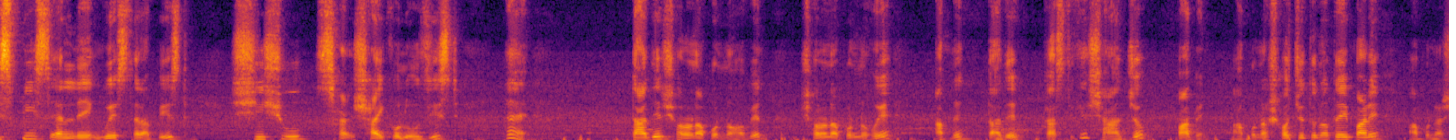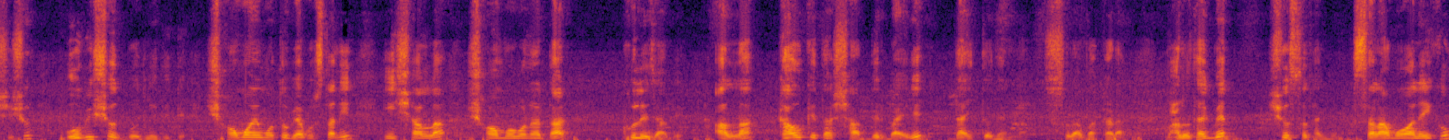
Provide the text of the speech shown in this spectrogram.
speech and language therapist শিশু সাইকোলজিস্ট হ্যাঁ তাদের শরণাপন্ন হবেন। শরণাপন্ন হয়ে আপনি তাদের কাছ থেকে সাহায্য পাবেন। আপনার সচেতনতাই পারে, আপনার শিশুর ভবিষ্যৎ বদলে দিতে। সময় মতো ব্যবস্থা নিন ইনশাল্লাহ সম্ভাবনার দ্বার খুলে যাবে। আল্লাহ কাউকে তার সাধ্যের বাইরে দায়িত্ব দেন না। সুরা বাকারা। ভালো থাকবেন সুস্থ থাকবেন। আসসালামু আলাইকুম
